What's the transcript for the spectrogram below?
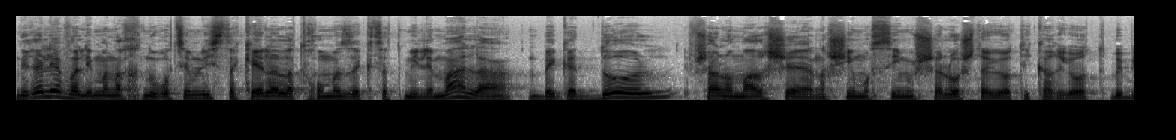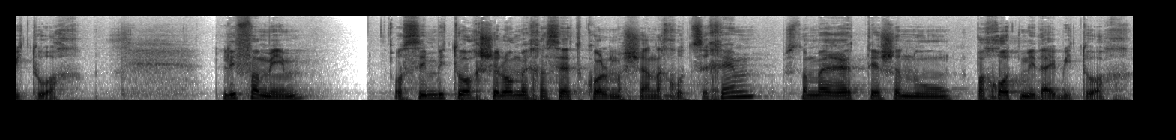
נראה לי אבל אם אנחנו רוצים להסתכל על התחום הזה קצת מלמעלה, בגדול אפשר לומר שאנשים עושים שלוש טעויות עיקריות בביטוח. לפעמים עושים ביטוח שלא מכסה את כל מה שאנחנו צריכים, זאת אומרת יש לנו פחות מדי ביטוח.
